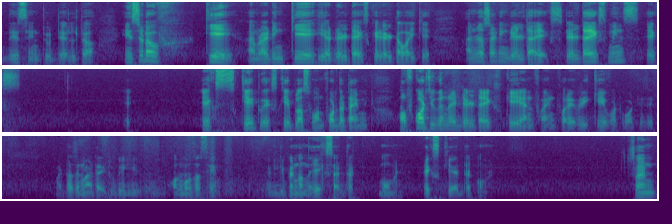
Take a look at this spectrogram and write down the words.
this into delta instead of k I am writing k here delta x k delta y k I am just writing delta x, delta x means x x k to x k plus 1 for the time. Of course, you can write delta x k and find for every k what what is it, but does not matter it will be almost the same it will depend on the x at that moment x k at that moment. So, I am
